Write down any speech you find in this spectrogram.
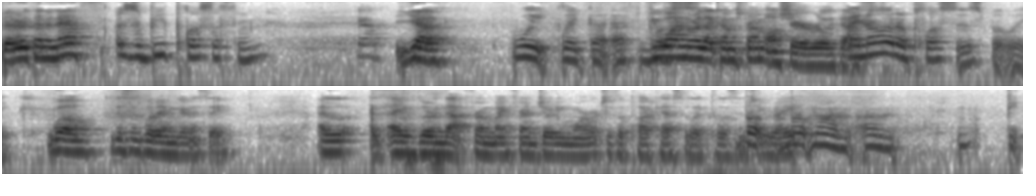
better than an F. Is a B plus a thing? Yeah. Yeah. Wait, like a F. You want to know where that comes from? I'll share it really fast. I know what a plus is, but like, Well, this is what I'm gonna say. I, l- I learned that from my friend Jody Moore, which is a podcast I like to listen but to, right? but mom, um, B,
